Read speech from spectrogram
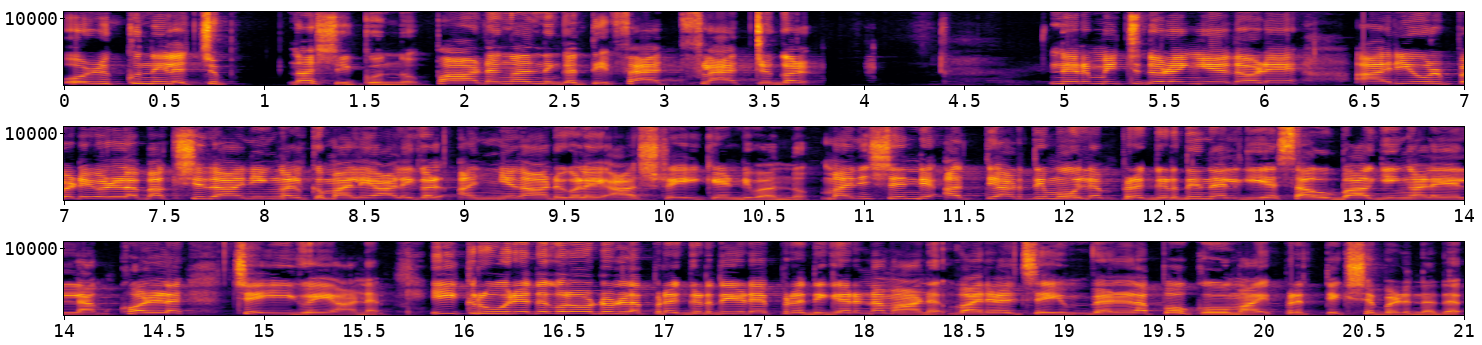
ഒഴുക്കുനിലച്ചു നശിക്കുന്നു. പാടങ്ങൾ നികത്തി ഫാറ്റ് ഫ്ലാറ്റുകൾ നിർമ്മിച്ചു തുടങ്ങിയതോടെ അരി ഉൾപ്പെടെയുള്ള ഭക്ഷ്യധാന്യങ്ങൾക്ക് മലയാളികൾ അന്യനാടുകളെ ആശ്രയിക്കേണ്ടി വന്നു. മനുഷ്യന്റെ അത്യാർത്തി മൂലം പ്രകൃതി നൽകിയ സൗഭാഗ്യങ്ങളെയെല്ലാം കൊള്ള ചെയ്യുകയാണ്. ഈ ക്രൂരതകളോടുള്ള പ്രകൃതിയുടെ പ്രതികരണമാണ് വരൾച്ചയും വെള്ളപ്പൊക്കവുമായി പ്രത്യക്ഷപ്പെടുന്നത്.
